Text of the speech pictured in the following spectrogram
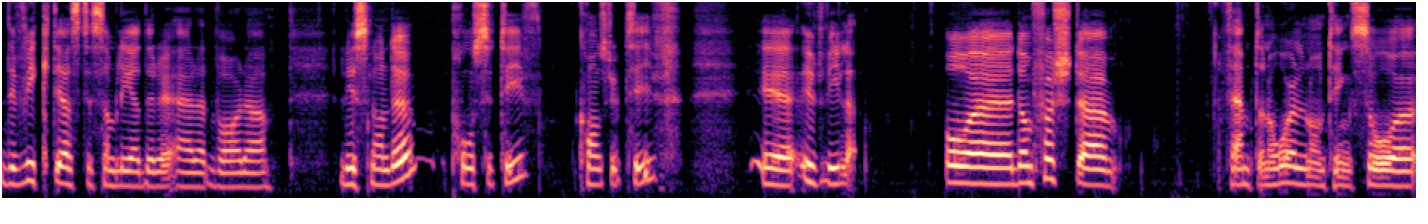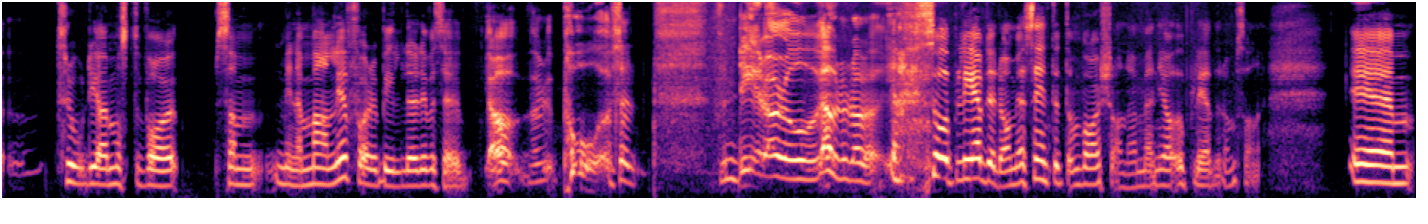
det viktigaste som ledare är att vara lyssnande, positiv, konstruktiv eh, utvilad. Och eh, de första 15 år eller någonting så trodde jag måste vara som mina manliga förebilder, det vill säga jag på och så funderar och ja, så upplevde de. Jag säger inte att de var sådana, men jag upplevde dem sådana. Ehm,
